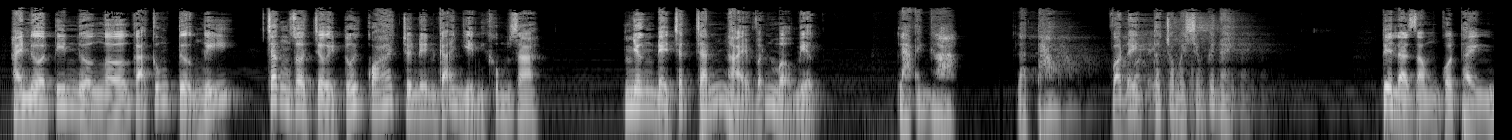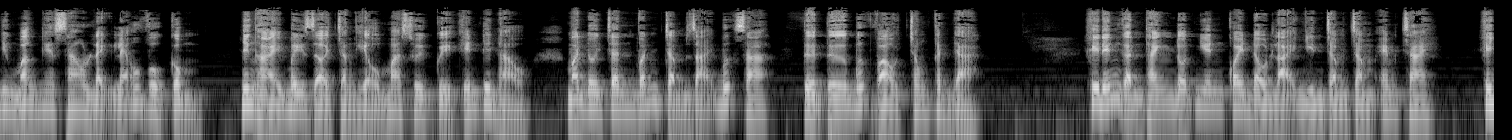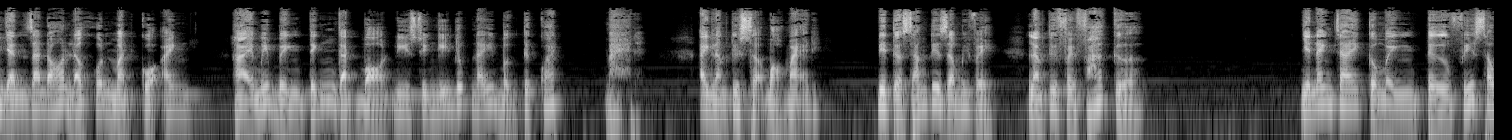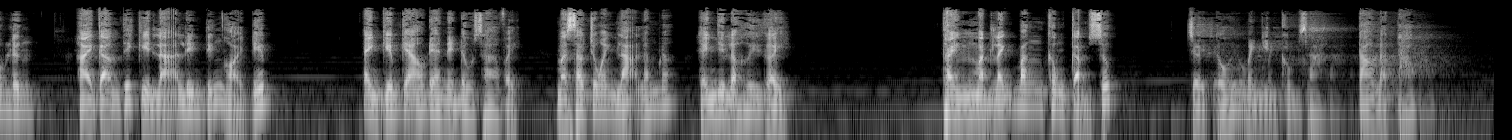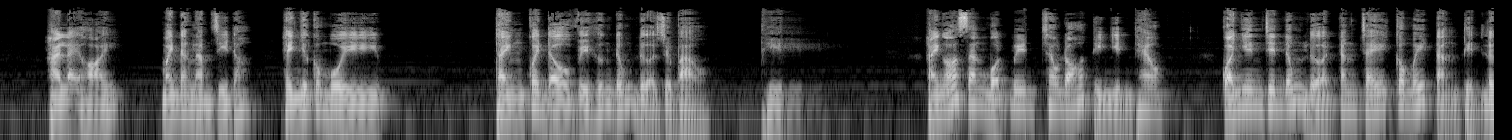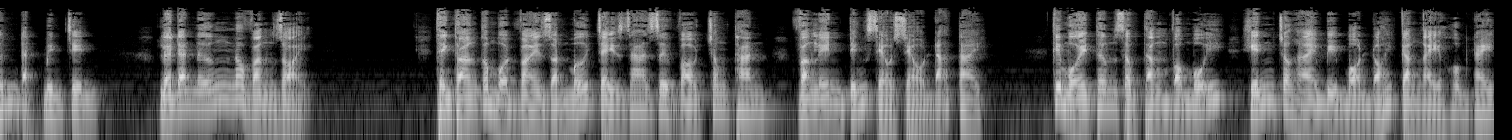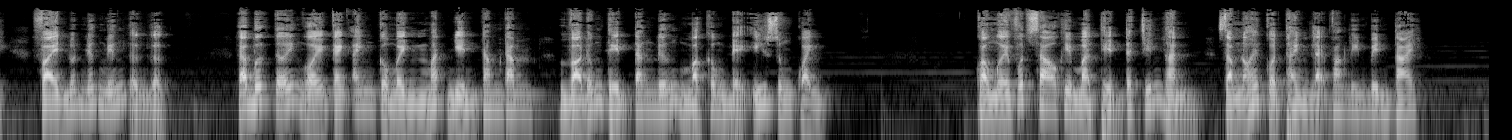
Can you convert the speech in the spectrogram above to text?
Hải nửa tin nửa ngờ gã cũng tự nghĩ chắc do trời tối quá cho nên gã nhìn không ra. Nhưng để chắc chắn Hải vẫn mở miệng. Là anh à? Là tao. Vào đây tao cho mày xem cái này. Tuy là giọng của Thành nhưng mà nghe sao lạnh lẽo vô cùng. Nhưng Hải bây giờ chẳng hiểu ma xui quỷ khiến thế nào, mà đôi chân vẫn chậm rãi bước ra, từ từ bước vào trong căn nhà. Khi đến gần Thành đột nhiên quay đầu lại nhìn chầm chầm em trai. Khi nhận ra đó là khuôn mặt của anh, Hải mới bình tĩnh gạt bỏ đi suy nghĩ lúc nãy bực tức quát. Mẹ này, anh làm tôi sợ bỏ mẹ đi. Đi từ sáng tới giờ mới về, làm tôi phải phá cửa. Nhìn anh trai của mình từ phía sau lưng, Hải cảm thấy kỳ lạ lên tiếng hỏi tiếp. Anh kiếm cái áo đen này đâu ra vậy? Mà sao trông anh lạ lắm đó, hình như là hơi gầy. Thành mặt lạnh băng không cảm xúc, Trời tối mày nhìn không ra Tao là tao Hải lại hỏi Mày đang làm gì đó Hình như có mùi Thành quay đầu về hướng đống lửa rồi bảo Thịt Hải ngó sang một bên Sau đó thì nhìn theo Quả nhiên trên đống lửa đang cháy Có mấy tảng thịt lớn đặt bên trên Lửa đã nướng nó vàng giỏi Thỉnh thoảng có một vài giọt mỡ chảy ra rơi vào trong than vang lên tiếng xèo xèo đã tai. Cái mùi thơm sộc thẳng vào mũi khiến cho Hải bị bỏ đói cả ngày hôm nay phải nuốt nước miếng ở ngực. Gã bước tới ngồi cạnh anh của mình mắt nhìn đăm đăm vào đống thịt đang nướng mà không để ý xung quanh. Khoảng 10 phút sau khi mà thịt đã chín hẳn, giọng nói của Thành lại vang lên bên tai.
